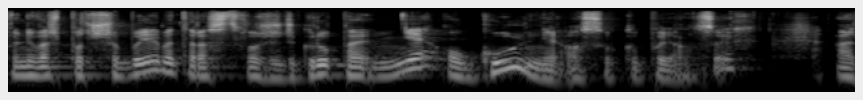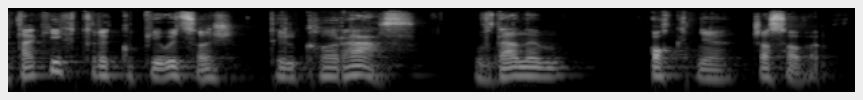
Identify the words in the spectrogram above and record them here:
ponieważ potrzebujemy teraz stworzyć grupę nie ogólnie osób kupujących, ale takich, które kupiły coś tylko raz w danym oknie czasowym.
